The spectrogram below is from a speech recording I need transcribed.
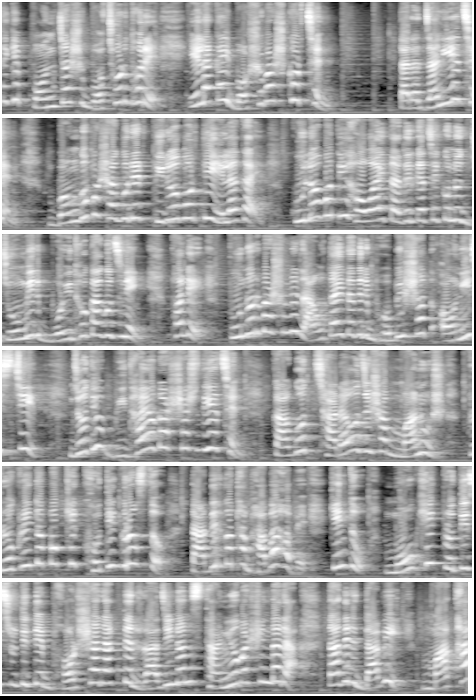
থেকে পঞ্চাশ বছর ধরে এলাকায় বসবাস করছেন, তারা জানিয়েছেন, বঙ্গোপসাগরের তীরবর্তী এলাকায় কুলবতী হওয়ায় তাদের কাছে কোনো জমির বৈধ কাগজ নেই। ফলে পুনর্বাসনের আওতায় তাদের ভবিষ্যৎ অনিশ্চিত। যদিও বিধায়ক আশ্বাস দিয়েছেন, কাগজ ছাড়াও যেসব মানুষ প্রকৃতপক্ষে ক্ষতিগ্রস্ত, তাদের কথা ভাবা হবে। কিন্তু মৌখিক প্রতিশ্রুতিতে ভরসা রাখতে রাজি নন স্থানীয় বাসিন্দারা। তাদের দাবি, মাথা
